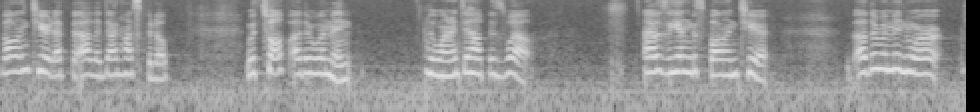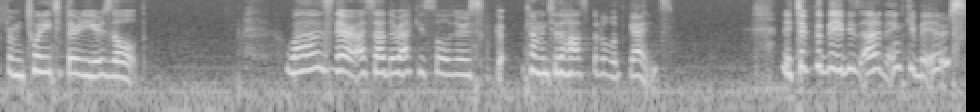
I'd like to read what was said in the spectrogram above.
volunteered at the Aladan Hospital with 12 other women who wanted to help as well. I was the youngest volunteer. The other women were from 20 to 30 years old. While I was there, I saw the Iraqi soldiers come into the hospital with guns. They took the babies out of the incubators,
